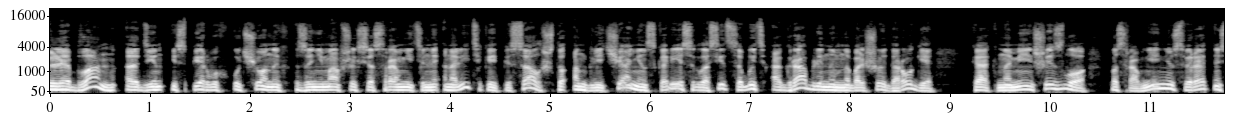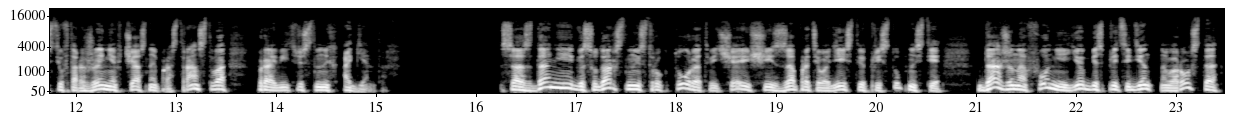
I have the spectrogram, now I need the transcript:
Леблан, один из первых ученых, занимавшихся сравнительной аналитикой, писал, что англичанин скорее согласится быть ограбленным на большой дороге, как на меньшее зло по сравнению с вероятностью вторжения в частное пространство правительственных агентов. Создание государственной структуры, отвечающей за противодействие преступности, даже на фоне ее беспрецедентного роста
